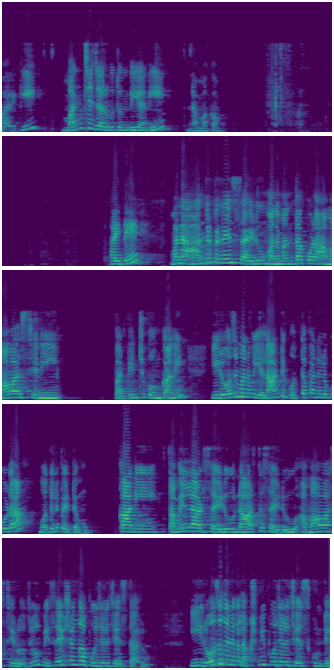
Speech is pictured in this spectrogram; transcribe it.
వారికి మంచి జరుగుతుంది అని నమ్మకం. అయితే మన ఆంధ్రప్రదేశ్ సైడు మనమంతా కూడా అమావాస్యని పట్టించుకోం కానీ ఈ రోజు మనం ఎలాంటి కొత్త పనులు కూడా మొదలు పెట్టము. కానీ తమిళనాడు సైడు నార్త్ సైడు అమావాస్య రోజు విశేషంగా పూజలు చేస్తారు. ఈ రోజు గనక లక్ష్మీ పూజలు చేసుకుంటే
